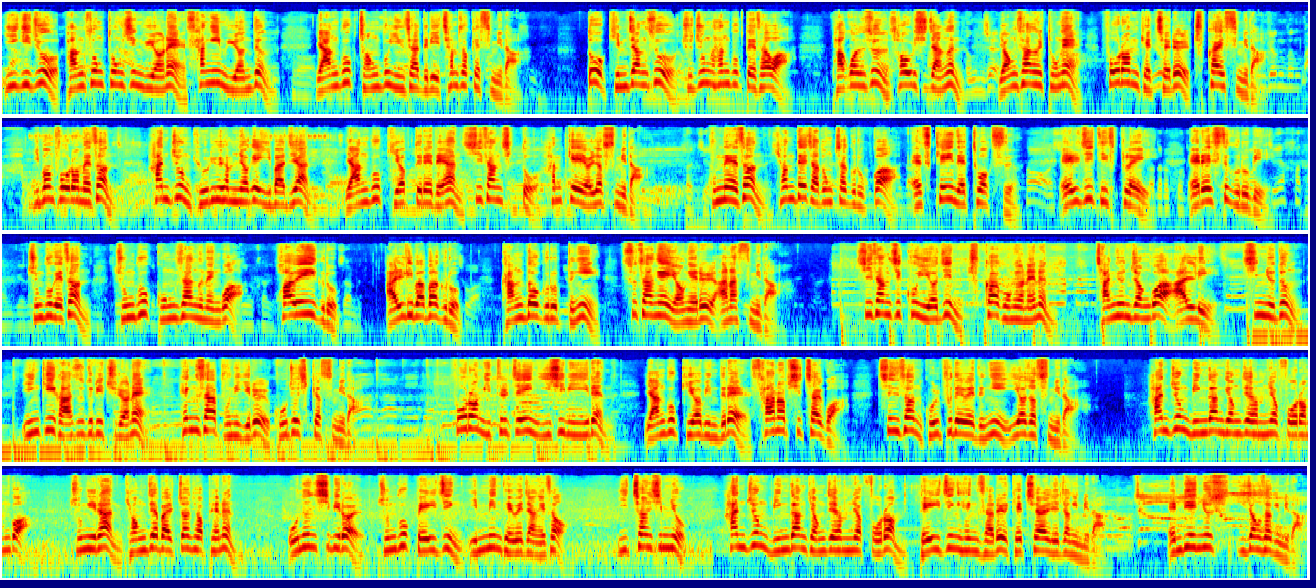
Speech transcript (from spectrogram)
이기주 방송통신위원회 상임위원 등 양국 정부 인사들이 참석했습니다. 또 김장수 주중 한국대사와 박원순 서울시장은 영상을 통해 포럼 개최를 축하했습니다. 이번 포럼에선 한중 교류 협력에 이바지한 양국 기업들에 대한 시상식도 함께 열렸습니다. 국내에선 현대자동차그룹과 SK네트워크스, LG 디스플레이, LS 그룹이, 중국에선 중국공상은행과 화웨이 그룹, 알리바바 그룹, 강더 그룹 등이 수상의 영예를 안았습니다. 시상식 후 이어진 축하 공연에는 장윤정과 알리, 신유 등 인기 가수들이 출연해 행사 분위기를 고조시켰습니다. 포럼 이틀째인 22일엔 양국 기업인들의 산업 시찰과 친선 골프 대회 등이 이어졌습니다. 한중 민간경제협력 포럼과 중일한 경제발전협회는 오는 11월 중국 베이징 인민대회장에서 2016 한중 민간경제협력 포럼 베이징 행사를 개최할 예정입니다. MBN 뉴스 이정석입니다.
